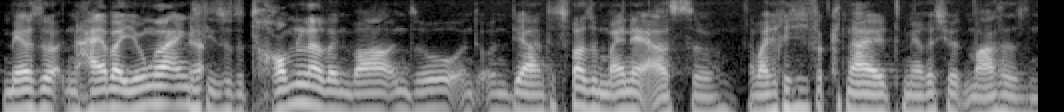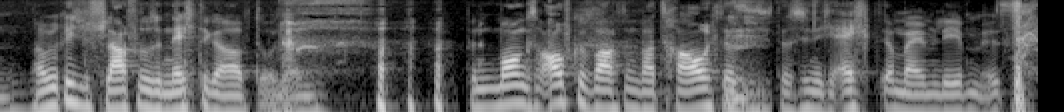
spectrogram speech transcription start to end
mehr so ein halber Junge eigentlich, ja. die so eine Trommlerin war und so. Und, und ja, das war so meine erste. Da war ich richtig verknallt, Mary Stuart Masterson. Da habe ich richtig schlaflose Nächte gehabt und bin morgens aufgewacht und war traurig, dass, ich, dass sie nicht echt in meinem Leben ist.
